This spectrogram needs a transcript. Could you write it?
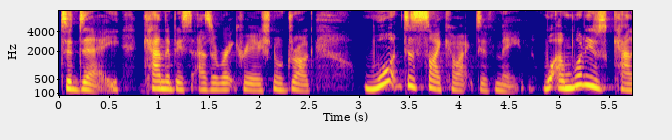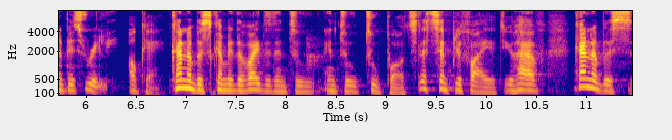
today cannabis as a recreational drug. What does psychoactive mean? And what is cannabis really? Okay, cannabis can be divided into into two parts. Let's simplify it. You have cannabis.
